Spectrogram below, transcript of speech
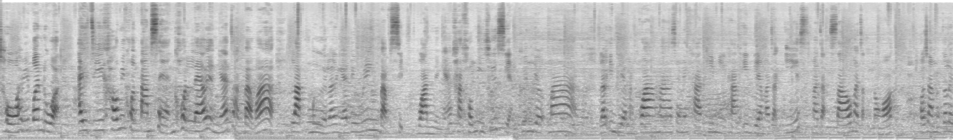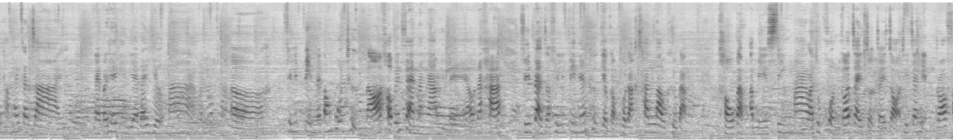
โชว์ให้พี่เปิ้ลดูอะไอจีเขามีคนตามแสนคนแล้วอย่างเงี้ยจากแบบว่าหลักหมื่นอะไรเงี้ยดิวริ่งแบบ 10 วันอย่างเงี้ยค่ะเขามีชื่อเสียงขึ้นเยอะมาก แล้วอินเดียมันกว้างมากใช่ไหมคะที่มีทั้งอินเดียมาจากอีสต์มาจากเซาท์มาจากนอร์ทเพราะฉะนั้นมันก็เลยทำให้กระจายในประเทศอินเดียได้เยอะมากฟิลิปปินส์ไม่ต้องพูดถึงเนาะเขาเป็นแฟนนางงามอยู่แล้วนะคะฟีดแบ็จากฟิลิปปินส์เนี่ยคือเกี่ยวกับโปรดักชันเราคือแบบ เขาแบบ Amazing มาก แล้วทุกคนก็ใจจดใจจ่อที่จะเห็นรอบไฟ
